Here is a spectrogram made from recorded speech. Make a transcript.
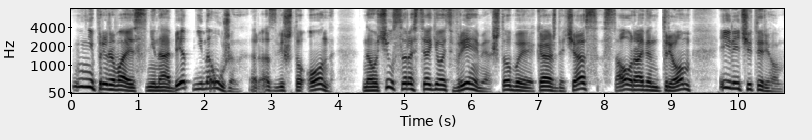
не прерываясь ни на обед, ни на ужин. Разве что он научился растягивать время, чтобы каждый час стал равен трем или четырем».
